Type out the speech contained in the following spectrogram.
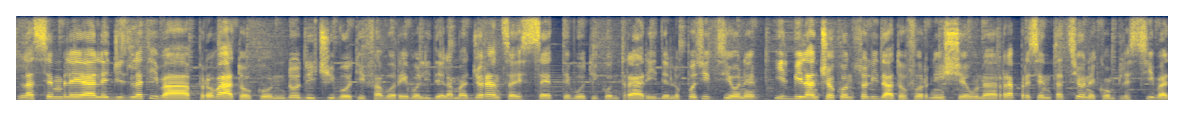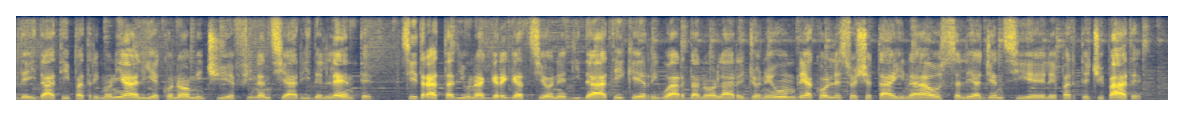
L'Assemblea legislativa ha approvato con 12 voti favorevoli della maggioranza e 7 voti contrari dell'opposizione, il bilancio consolidato fornisce una rappresentazione complessiva dei dati patrimoniali, economici e finanziari dell'ente. Si tratta di un'aggregazione di dati che riguardano la Regione Umbria con le società in-house, le agenzie e le partecipate.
